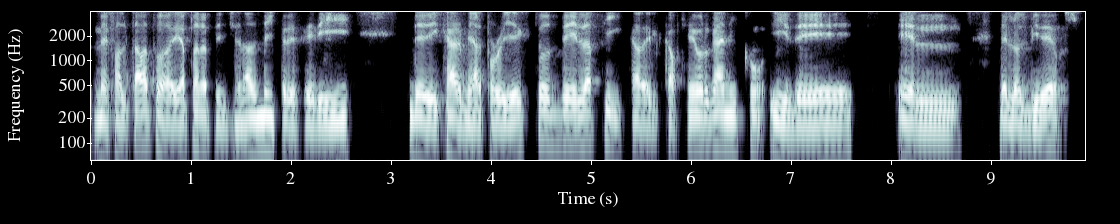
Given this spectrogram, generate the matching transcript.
me faltaba todavía para pensionarme y preferí dedicarme al proyecto de la finca, del café orgánico y de, el, de los videos.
